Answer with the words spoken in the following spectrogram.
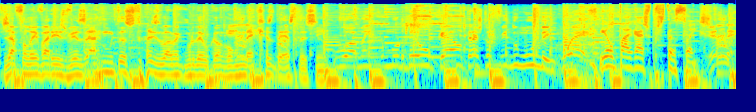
já falei várias vezes. Há muitas histórias do homem que mordeu o cão com bonecas destas, sim. O homem que mordeu o cão traz-te o fim do mundo em cuecas. Ele paga as prestações. Elecas.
